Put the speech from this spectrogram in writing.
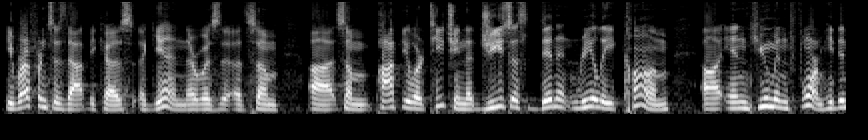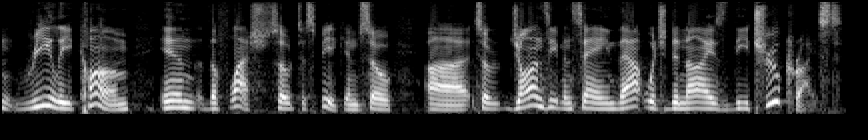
He references that because, again, there was uh, some, uh, some popular teaching that Jesus didn't really come uh, in human form. He didn't really come in the flesh, so to speak. And so, uh, so John's even saying that which denies the true Christ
